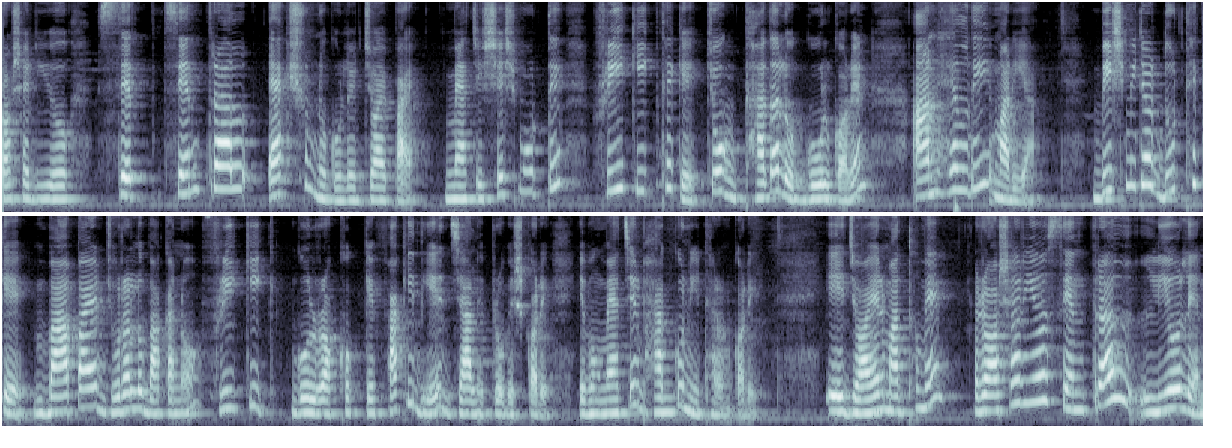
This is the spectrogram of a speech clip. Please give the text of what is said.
রসারিও সেন্ট্রাল এক শূন্য গোলের জয় পায়। ম্যাচের শেষ মুহূর্তে ফ্রি কিক থেকে চোখ ধাঁধালো গোল করেন আনহেলদি মারিয়া। বিশ মিটার দূর থেকে বা পায়ের জোরালো বাঁকানো ফ্রি কিক গোলরক্ষককে ফাঁকি দিয়ে জালে প্রবেশ করে এবং ম্যাচের ভাগ্য নির্ধারণ করে। এই জয়ের মাধ্যমে রসারিও সেন্ট্রাল লিওলেন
